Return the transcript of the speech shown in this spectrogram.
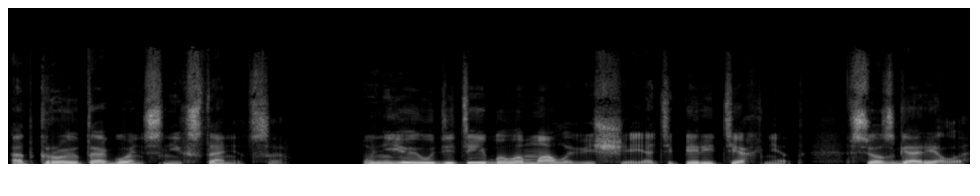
откроют огонь, с них станется. У нее и у детей было мало вещей, а теперь и тех нет. Все сгорело.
